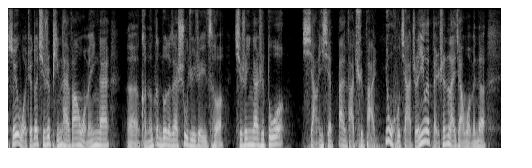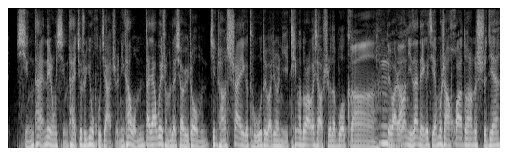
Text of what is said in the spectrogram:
所以我觉得，其实平台方我们应该，呃，可能更多的在数据这一侧，其实应该是多想一些办法去把用户价值，因为本身来讲，我们的形态、内容形态就是用户价值。你看，我们大家为什么在小宇宙，我们经常晒一个图，对吧？就是你听了多少个小时的播客，对吧？然后你在哪个节目上花了多长的时间？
